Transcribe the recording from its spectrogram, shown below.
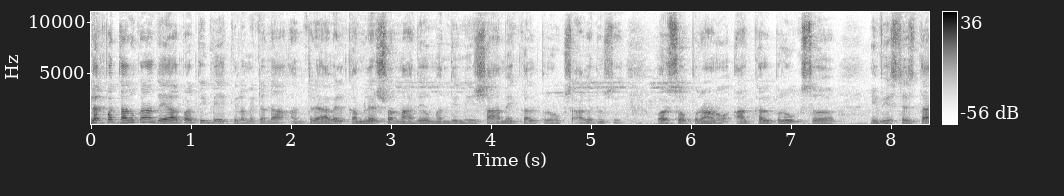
લખપત તાલુકાના દયાપરથી બે કિલોમીટરના અંતરે આવેલ કમલેશ્વર મહાદેવ મંદિરની સામે કલ્પવૃક્ષ આવેલું છે. વર્ષો પુરાણું આ કલ્પવૃક્ષની વિશેષતા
